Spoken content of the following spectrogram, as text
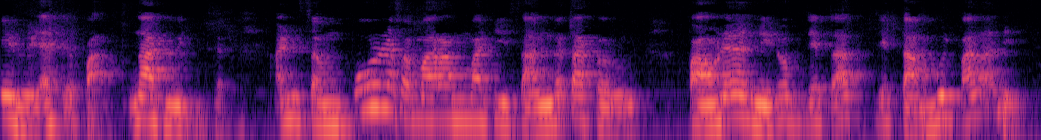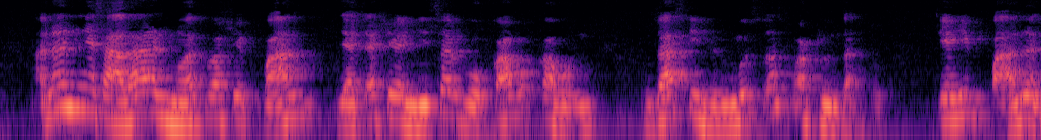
ते वेळ्याचे पान. नागविधीचं. आणि संपूर्ण समारंभाची सांगता करून पाहुण्यांना निरोप देतात ते तांबूल पानाने. अनन्यसाधारण महत्त्वाचे पान ज्याच्याशिवाय निसर्ग बोका होऊन उदासी निर्मुसलाच वाटून जातो. तेही पानच.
